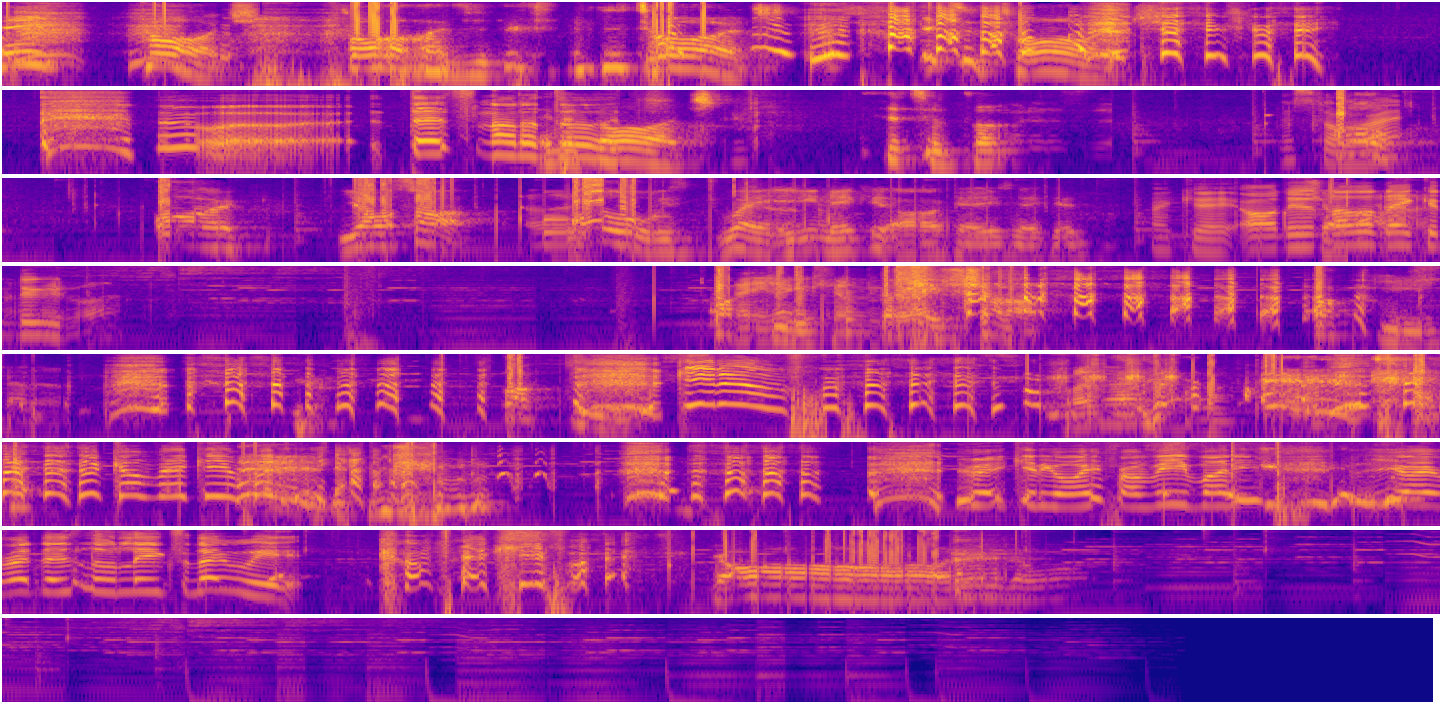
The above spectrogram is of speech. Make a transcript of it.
See? Torch. Torch. Torch. It's a torch. That's not a It's a torch. torch. It's a torch. That's alright. Oh, oh, yo, what's up? Oh, he's, wait, are you naked? Oh, okay, he's naked. Okay. Oh, there's Shut another up. naked dude. Fuck Hey, you. you kill me. Hey, shut up. Fuck you. Fuck you. Get him! Come back here, buddy. you ain't getting away from me, buddy. You ain't run those little legs nowhere. Come back here, buddy. Oh,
